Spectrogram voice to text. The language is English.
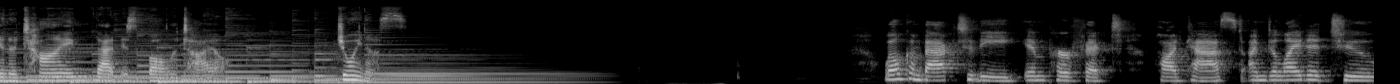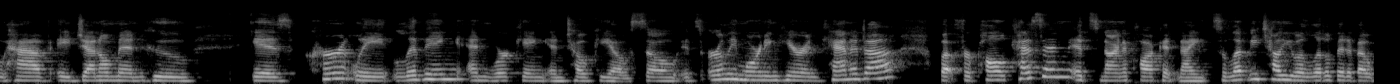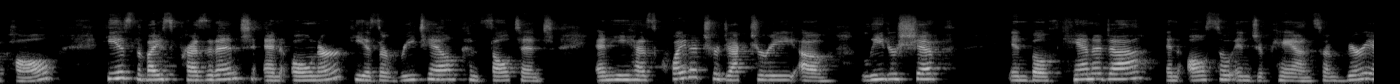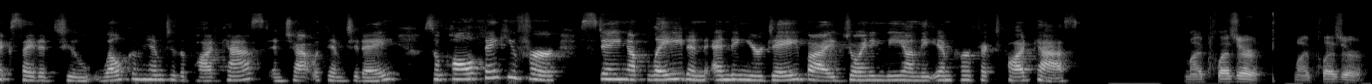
in a time that is volatile? Join us. Welcome back to the Imperfect podcast. I'm delighted to have a gentleman who is currently living and working in Tokyo. So it's early morning here in Canada, but for Paul Kezin, it's nine o'clock at night. So let me tell you a little bit about Paul. He is the vice president and owner. He is a retail consultant, and he has quite a trajectory of leadership in both Canada and also in Japan. So I'm very excited to welcome him to the podcast and chat with him today. So, Paul, thank you for staying up late and ending your day by joining me on the Imperfect podcast. My pleasure. My pleasure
